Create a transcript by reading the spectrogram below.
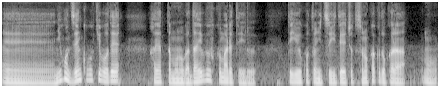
えー、日本全国規模で流行ったものがだいぶ含まれているっていうことについて、ちょっとその角度からも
